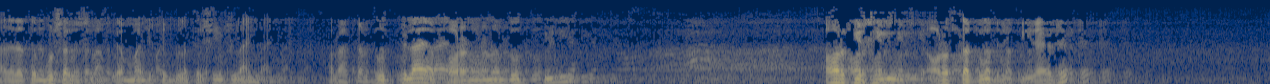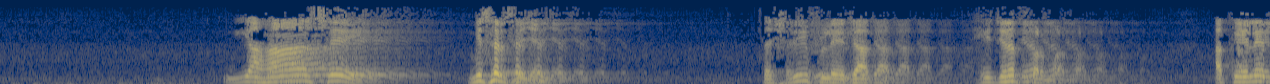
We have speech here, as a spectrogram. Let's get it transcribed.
حضرت علیہ السلام کے اما جی قبلہ تشریف لائیں اور آ کر دودھ پلایا، فوراً انہوں نے دودھ پی لیا۔ اور کسی عورت کا دودھ نہیں پی رہے تھے۔ یہاں سے مصر سے یعنی تشریف لے جا کر ہجرت فرما اکیلے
